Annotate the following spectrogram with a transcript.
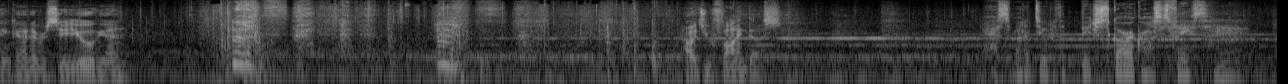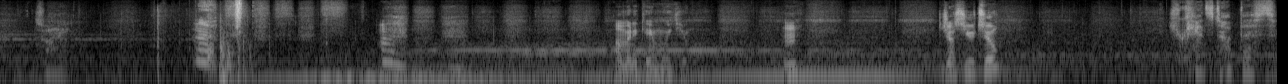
Think I'd ever see you again. How'd you find us? I asked about a dude with a bitch scar across his face. It's funny. How many came with you? Hmm? Just you two? You can't stop this.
